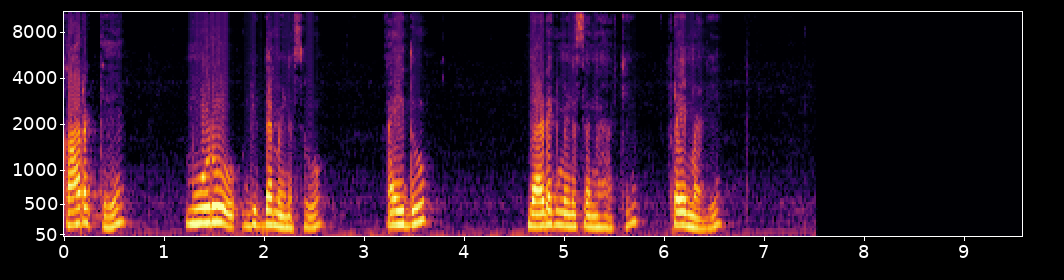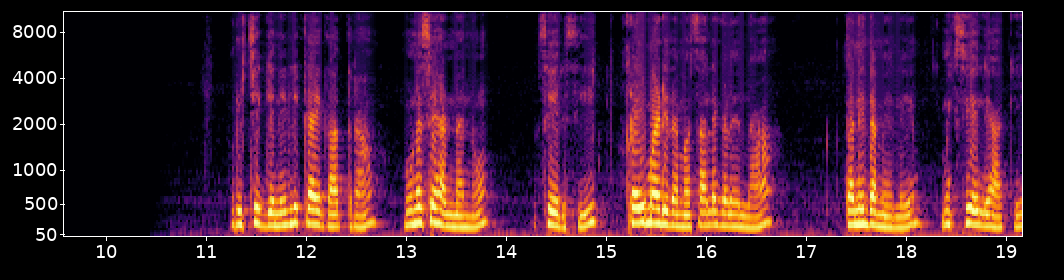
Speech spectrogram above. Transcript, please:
ಖಾರಕ್ಕೆ ಮೂರು ಗಿಡ್ಡ ಮೆಣಸು, ಐದು ಬ್ಯಾಡಗಿ ಮೆಣಸನ್ನು ಹಾಕಿ ಫ್ರೈ ಮಾಡಿ. ರುಚಿಗೆ ನೆಲ್ಲಿಕಾಯಿ ಗಾತ್ರ ಹುಣಸೆ ಹಣ್ಣನ್ನು ಸೇರಿಸಿ ಫ್ರೈ ಮಾಡಿದ ಮಸಾಲೆಗಳೆಲ್ಲ ತಣಿದ ಮೇಲೆ ಮಿಕ್ಸಿಯಲ್ಲಿ ಹಾಕಿ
